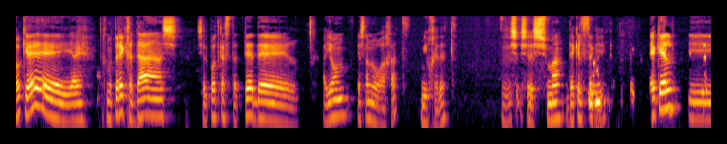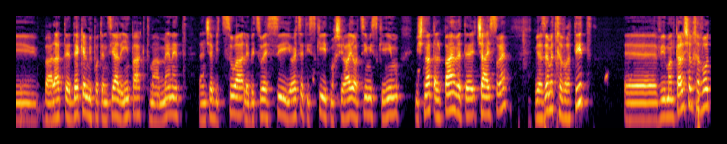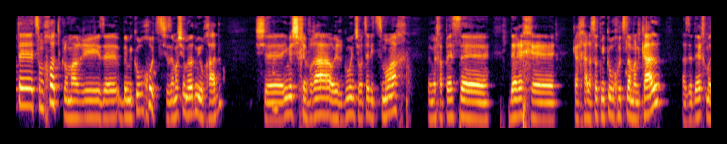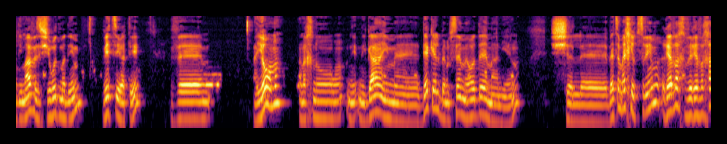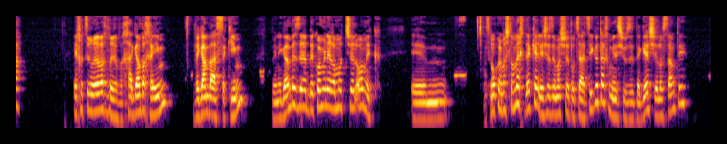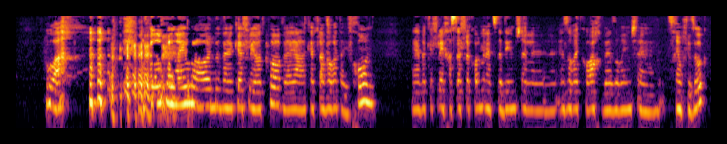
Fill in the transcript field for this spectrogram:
אוקיי, אנחנו בפרק חדש של פודקאסט התדר. היום יש לנו אורחת מיוחדת, ששמה דקל שגיא. דקל היא בעלת דקל מפוטנציאל לאימפקט, מאמנת לאנשי ביצוע, לביצועי C, יועצת עסקית, מכשירה יועצים עסקיים משנת 2019, ויזמת חברתית והיא מנכ"ל של חברות אה, צומחות, כלומר זה במיקור חוץ, שזה משהו מאוד מיוחד, שאם יש חברה או ארגון שרוצה לצמוח ומחפש אה, דרך ככה לעשות מיקור חוץ למנכ"ל, אז זה דרך מדהימה וזה שירות מדהים ויצירתי. והיום אנחנו ניגע עם דקל בנושא מאוד מעניין של בעצם איך יוצרים רווח ורווחה איך יוצרים רווח ורווחה גם בחיים וגם בעסקים, וניגע בזה בכל מיני רמות של עומק. אמ, אז קודם כל, מה שלומך, דקל? יש איזה משהו שאת רוצה להציג אותך מאיזשהו דגש שלא שמתי? וואו. קודם כל נעים מאוד וכיף להיות פה והיה כיף לעבור את האבחון אה, וכיף להיחשף לכל מיני צדדים של אה, אזורי כוח ואזורים שצריכים חיזוק.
